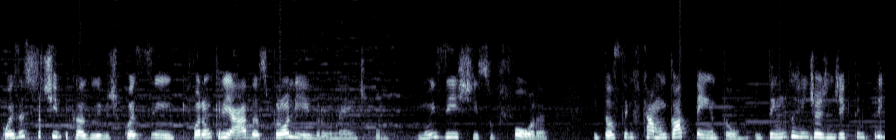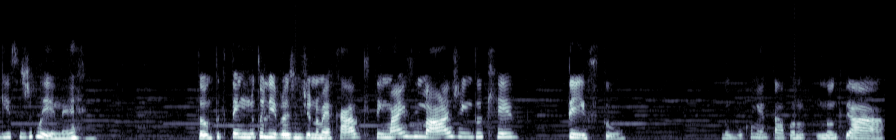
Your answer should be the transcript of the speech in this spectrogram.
coisas típicas do livro, tipo, coisas assim, que foram criadas pro livro, né? Tipo, não existe isso fora. Então você tem que ficar muito atento. E tem muita gente hoje em dia que tem preguiça de ler, né? Tanto que tem muito livro hoje em dia no mercado que tem mais imagem do que texto. Não vou comentar pra não, não criar.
